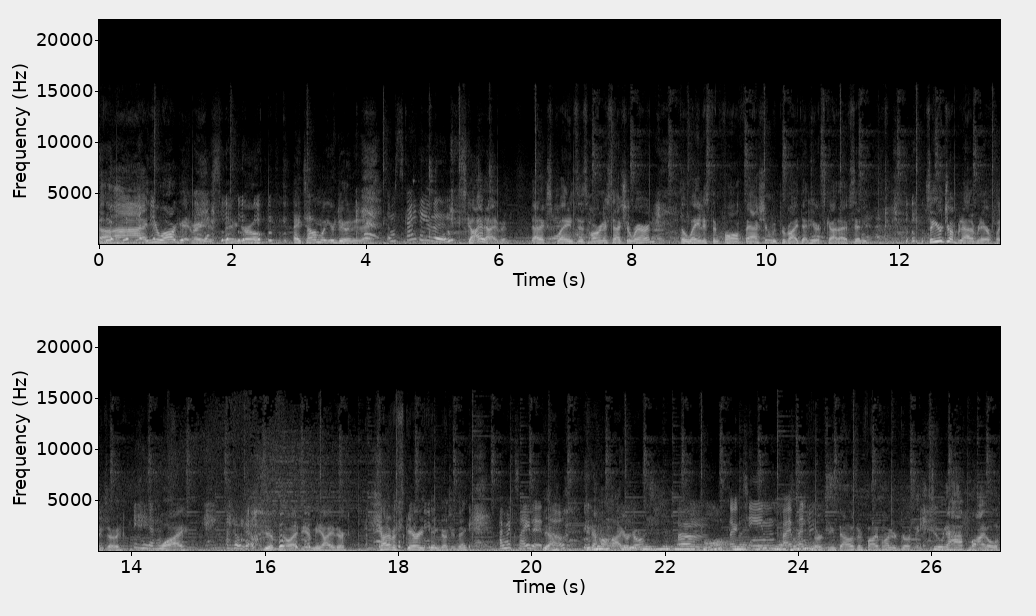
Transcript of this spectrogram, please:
ah, you are getting ready to spin, girl. Hey, tell them what you're doing today. I'm skydiving. Skydiving. That explains this harness that you're wearing. The latest in fall fashion. We provide that here at Skydive City. So you're jumping out of an airplane, Zoe. Yeah. Why? I don't know. You have no idea. Me either. Kind of a scary thing, don't you think? I'm excited Yeah. Do you know how high you're going? though. Um, 13, 500. 13,500, girl. It's like two and a half miles.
